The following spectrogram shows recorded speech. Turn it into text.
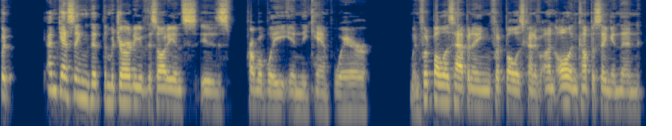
But I'm guessing that the majority of this audience is probably in the camp where when football is happening, football is kind of un- all encompassing, and then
